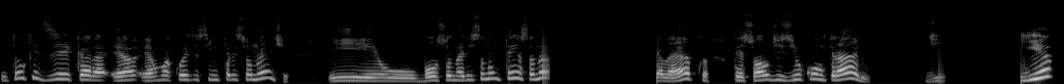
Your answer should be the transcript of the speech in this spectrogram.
Então, quer dizer, cara, é, é uma coisa assim impressionante. E o bolsonarista não pensa, não. Naquela época, o pessoal dizia o contrário. Dizia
